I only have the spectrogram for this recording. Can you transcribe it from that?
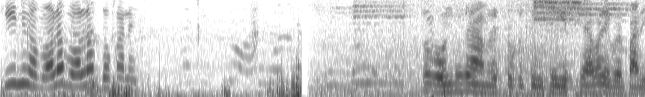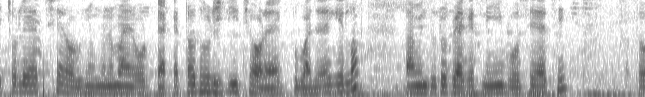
কি নিবা বলো বলো দোকানে। তো বন্ধুরা আমরা টোটোতে উঠে গেছি আবার এবার বাড়ি চলে যাচ্ছি আর অভিনন্দনের মায়ের ওর প্যাকেটটাও ধরিয়ে দিয়েছে ওরা একটু বাজারে গেল। তো আমি দুটো প্যাকেট নিয়েই বসে আছি। তো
